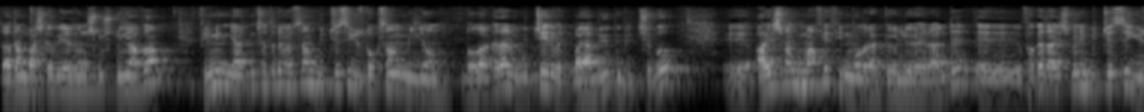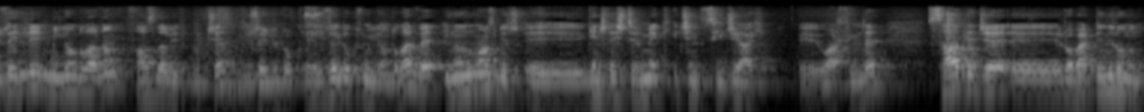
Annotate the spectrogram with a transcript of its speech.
zaten başka bir yere dönüşmüş dünya falan. Filmin yanlış hatırlamıyorsam bütçesi 190 milyon dolar kadar bir bütçeydi. Evet, bayağı büyük bir bütçe bu. E, Irishman bir mafya filmi olarak görülüyor herhalde. E, fakat Irishman'in bütçesi 150 milyon dolardan fazla bir bütçe. 159. E, 159 milyon dolar ve inanılmaz bir e, gençleştirmek için CGI e, var filmde. Sadece e, Robert De Niro'nun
